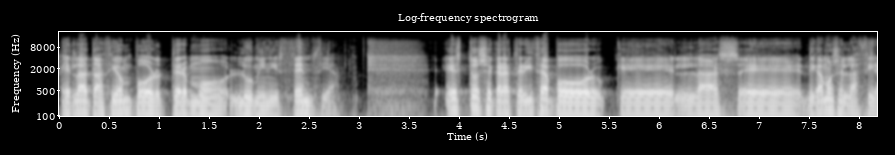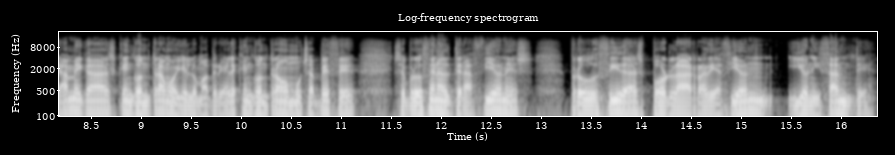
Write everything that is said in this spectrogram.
es la datación por termoluminiscencia. Esto se caracteriza por que las, eh, digamos, en las cerámicas que encontramos y en los materiales que encontramos muchas veces se producen alteraciones producidas por la radiación ionizante.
